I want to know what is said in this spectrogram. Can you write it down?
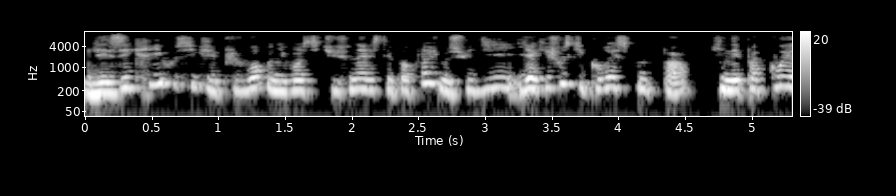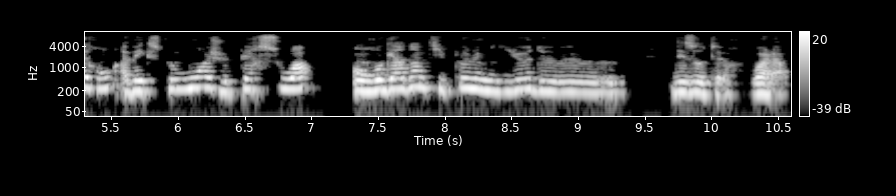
les écrits aussi que j'ai pu voir au niveau institutionnel à cette époque-là, je me suis dit, il y a quelque chose qui correspond pas, qui n'est pas cohérent avec ce que moi je perçois en regardant un petit peu le milieu de, des auteurs. Voilà.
